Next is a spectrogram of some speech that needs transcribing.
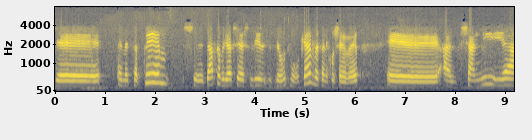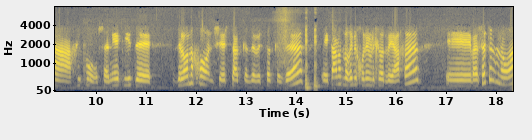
שהם מצפים שדווקא בגלל שיש לי זהות מורכבת, אני חושבת, אה, אז שאני אהיה החיבור, שאני אגיד, אה, זה לא נכון שיש צד כזה ויש צד כזה, אה, כמה דברים יכולים לחיות ביחד, ואני חושבת שזה נורא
